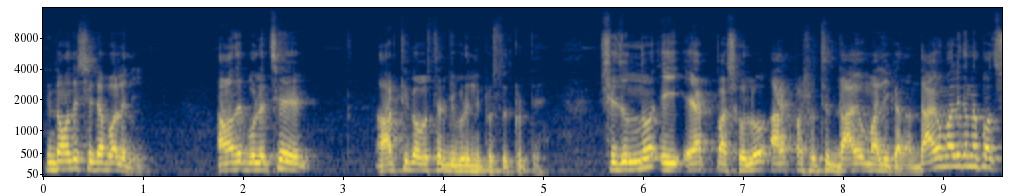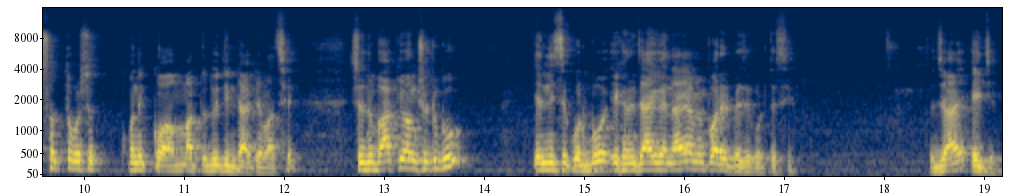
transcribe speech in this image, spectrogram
কিন্তু আমাদের সেটা বলেনি। আমাদের বলেছে আর্থিক অবস্থার বিবরণী প্রস্তুত করতে। সেজন্য এই এক পাশ হলো আর এক পাশ হচ্ছে দায় মালিকানা। দায় মালিকানা পাশ সত্য বছর অনেক কম, মাত্র দুই তিনটা আইটেম আছে। সেজন্য বাকি অংশটুকু এর নিচে করব। এখানে জায়গা নাই, আমি পরের পেজে করতেছি। যায়, এই যে।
